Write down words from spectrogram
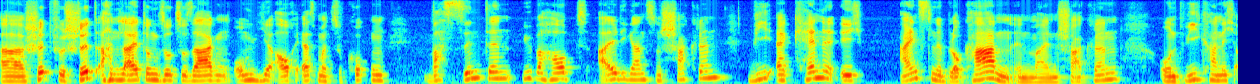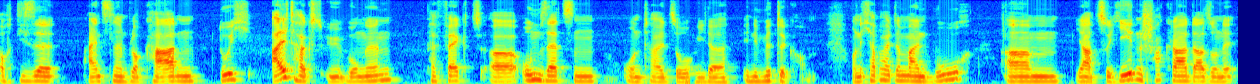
äh, Schritt für Schritt Anleitung sozusagen, um hier auch erstmal zu gucken, was sind denn überhaupt all die ganzen Chakren? Wie erkenne ich einzelne Blockaden in meinen Chakren und wie kann ich auch diese einzelnen Blockaden durch Alltagsübungen perfekt äh, umsetzen und halt so wieder in die Mitte kommen. Und ich habe halt in meinem Buch ähm, ja zu jedem Chakra da so eine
